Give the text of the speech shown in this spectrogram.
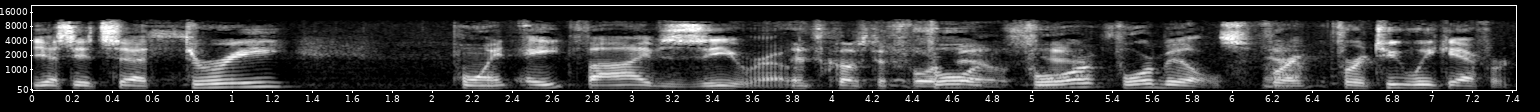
yes, it's uh, three point eight five zero. It's close to four four, bills, four- yeah. four bills for Yeah. for a two week effort.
